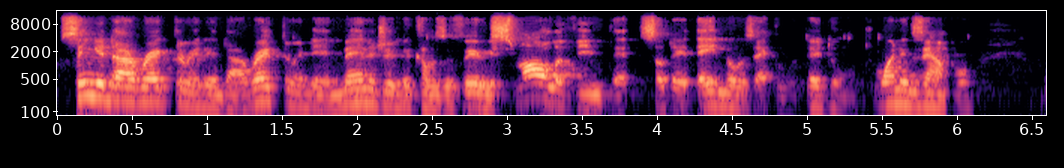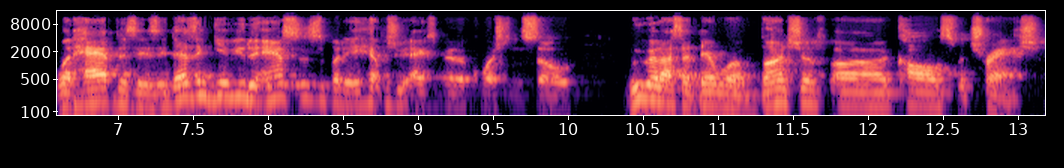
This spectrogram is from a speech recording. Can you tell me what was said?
senior director and then director and then manager, becomes a very smaller view that so that they know exactly what they're doing. One example, what happens is it doesn't give you the answers, but it helps you ask better questions. So we realized that there were a bunch of uh, calls for trash,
